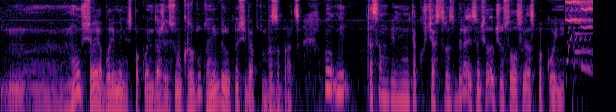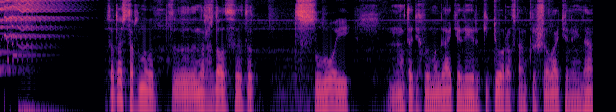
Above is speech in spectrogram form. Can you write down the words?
Ну, все, я более-менее спокойно. Даже если украдут, они берут на себя потом разобраться. Ну, не, на самом деле, не так уж часто разбирались, но человек чувствовал себя спокойнее. С одной стороны, вот э, нарождался этот слой вот этих вымогателей, ракетеров, там, крышевателей, да.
